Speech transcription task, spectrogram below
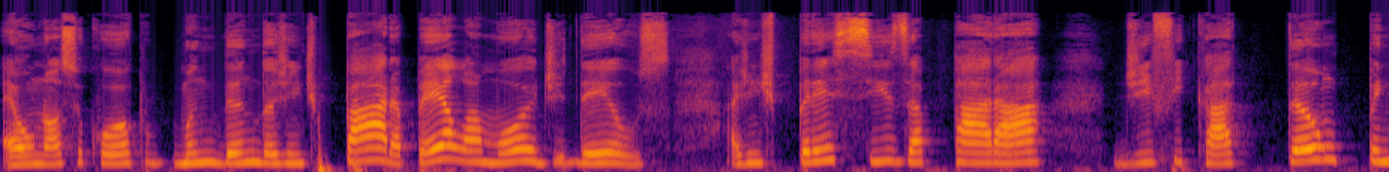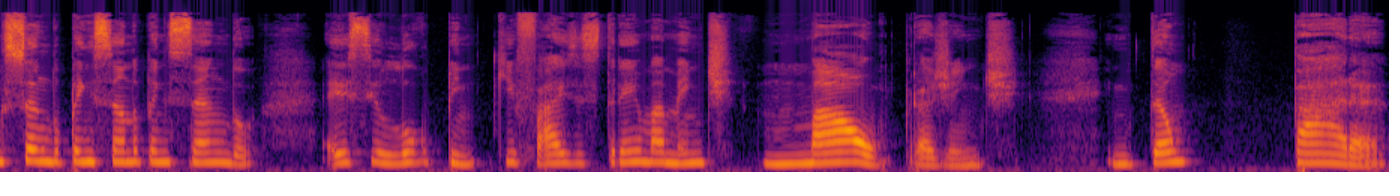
É o nosso corpo mandando a gente para, pelo amor de Deus. A gente precisa parar de ficar tão pensando, pensando, pensando. Esse looping que faz extremamente mal pra gente. Então, para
